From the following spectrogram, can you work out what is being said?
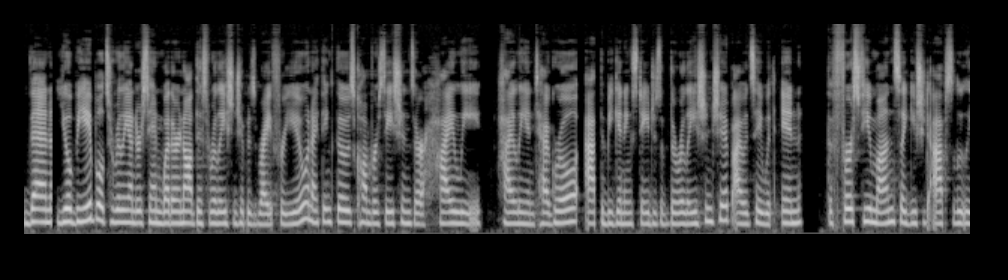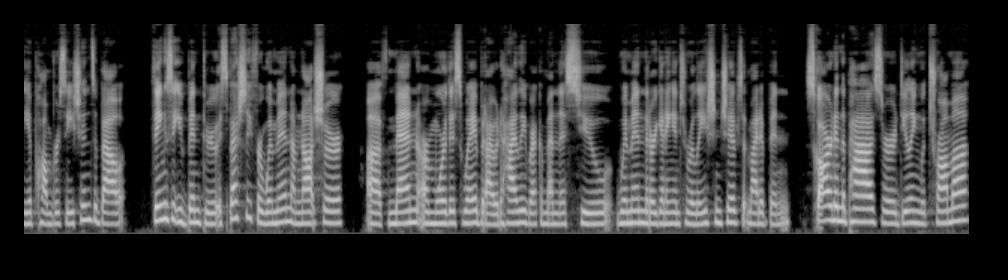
then you'll be able to really understand whether or not this relationship is right for you. And I think those conversations are highly highly integral at the beginning stages of the relationship. I would say within the first few months, like you should absolutely have conversations about things that you've been through, especially for women. I'm not sure uh, if men are more this way, but I would highly recommend this to women that are getting into relationships that might have been scarred in the past or dealing with trauma.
